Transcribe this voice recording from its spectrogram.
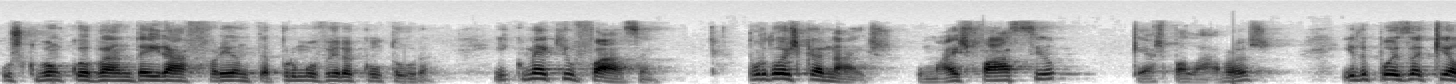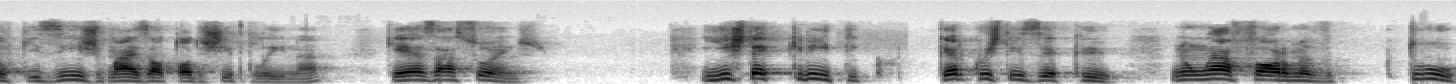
os que vão com a bandeira à frente a promover a cultura. E como é que o fazem? Por dois canais. O mais fácil, que é as palavras, e depois aquele que exige mais autodisciplina, que é as ações. E isto é crítico. Quero com isto dizer que não há forma de tu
